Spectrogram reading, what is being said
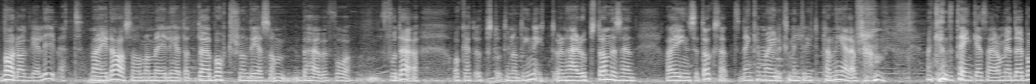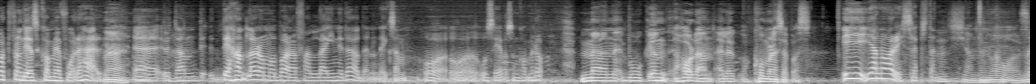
vardagliga livet. Varje dag så har man möjlighet att dö bort från det som behöver få, få dö. Och att uppstå till någonting nytt. Och den här uppståndelsen har jag insett också att den kan man ju liksom inte riktigt planera fram. Man kan inte tänka så här, om jag dör bort från det så kommer jag få det här. Nej, nej. Eh, utan det, det, handlar om att bara falla in i döden liksom, och, och, och, se vad som kommer då. Men boken, har den, eller kommer den släppas? I januari släpps den. Mm. Januari. Så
